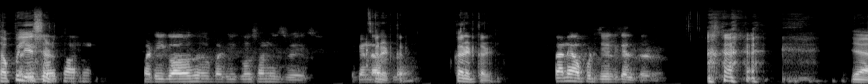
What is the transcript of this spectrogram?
తప్పు చేస్తాడు but he goes but he goes on his ways second half కరెక్ట్లో. కరెక్ట్ కరెక్ట్ కానీ అప్పుడు జైలుకి వెళ్తాడు. యా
